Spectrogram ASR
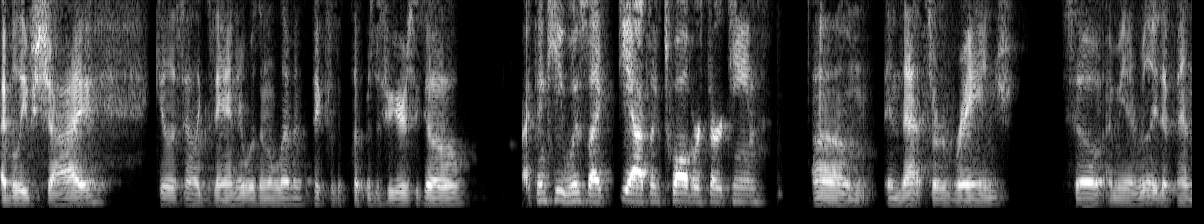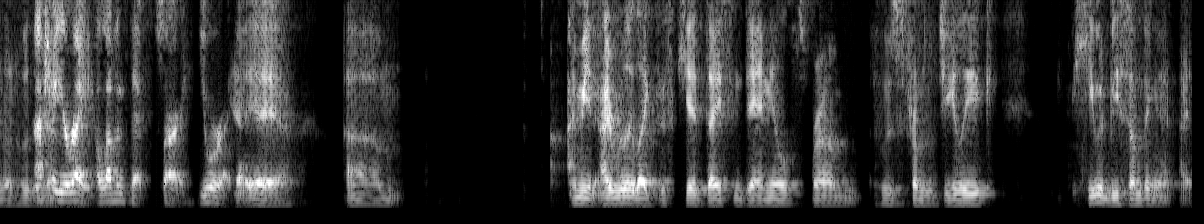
I believe Shai Gilgeous-Alexander was an 11th pick for the Clippers a few years ago. I think he was like yeah, it's like 12 or 13 um in that sort of range. So I mean, it really depends on who. The Actually, you're right. 11th pick. Sorry, you were right. Yeah, yeah, yeah. Um, I mean, I really like this kid Dyson Daniels from who's from the G League. He would be something. I,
